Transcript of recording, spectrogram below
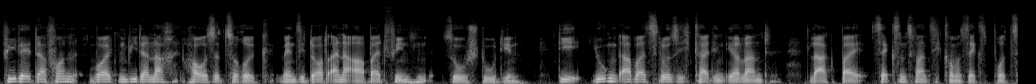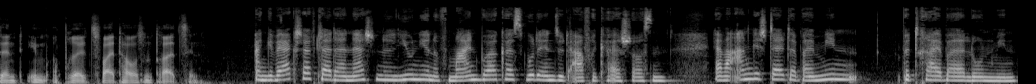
Viele davon wollten wieder nach Hause zurück, wenn sie dort eine Arbeit finden, so Studien. Die Jugendarbeitslosigkeit in Irland lag bei 26,6 Prozent im April 2013. Ein Gewerkschaftler der National Union of Mine Workers wurde in Südafrika erschossen. Er war Angestellter bei Minen Betreiber Lohnminen.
